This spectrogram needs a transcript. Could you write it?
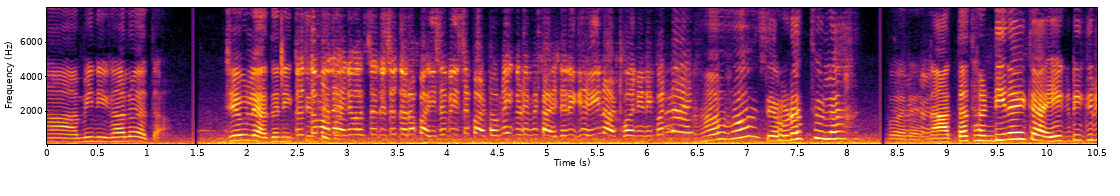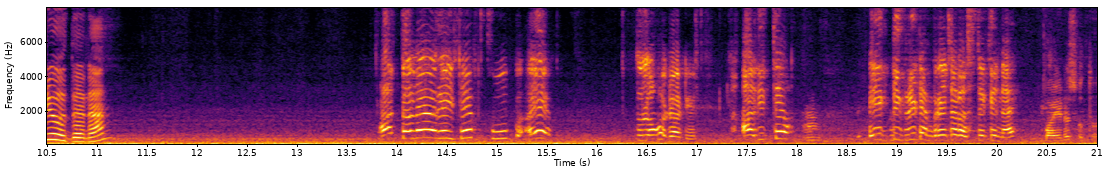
हा आम्ही निघालोय आता. जेवले आता निघतील तर ते मला पण. अॅनिव्हर्सरीचे जरा पैसे बिसे पाठव ना इकडे मी काहीतरी घेईन आठवणीने पण नाही. हा हा तेवढंच तुला. बरं ना आता थंडी नाही का? एक डिग्री होत ना? आता नाही अरे इथे खूप ए तुला खोटं वाटेल. आदित्य एक डिग्री टेम्परेचर असते की नाही? मायनस होतो.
